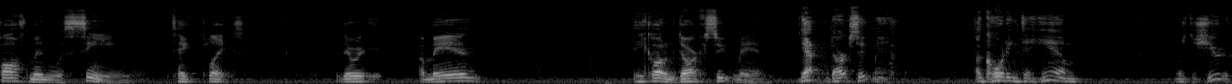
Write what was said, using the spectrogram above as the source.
Hoffman was seeing take place. There were a man, he called him Dark Suit Man. Yep. Dark suit man. According to him, was the shooter.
